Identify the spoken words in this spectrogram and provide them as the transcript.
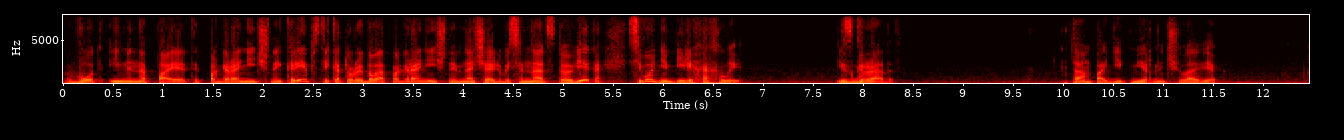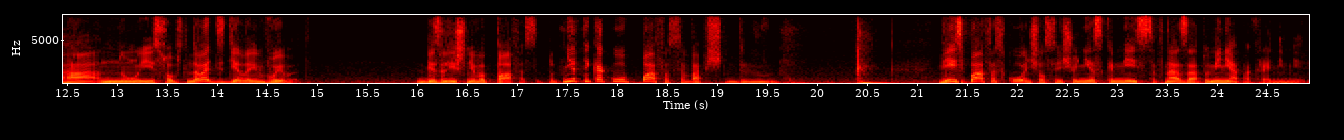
Вот именно по этой пограничной крепости, которая была пограничной в начале 18 века, сегодня били хохлы из градов. Там погиб мирный человек. А, ну и, собственно, давайте сделаем вывод. Без лишнего пафоса. Тут нет никакого пафоса вообще. Весь пафос кончился еще несколько месяцев назад, у меня, по крайней мере.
